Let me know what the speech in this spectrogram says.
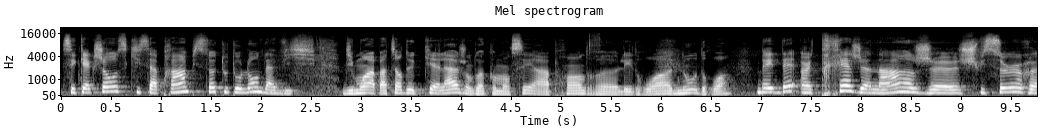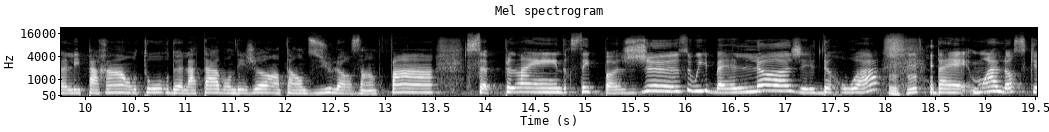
c'est quelque chose qui s'apprend, puis ça tout au long de la vie. Dis-moi, à partir de quel âge on doit commencer à apprendre euh, les droits, nos droits? Bien, dès un très jeune âge, je suis sûre les parents autour de la table ont déjà entendu leurs enfants se plaindre, c'est pas juste, oui, ben là, j'ai le droit. ben moi, lorsque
